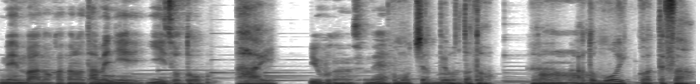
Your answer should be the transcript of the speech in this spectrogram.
メンバーの方のためにいいぞとはい。いうことなんですよね。思っちゃっておったと。うんあーあともう一個あってさ、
